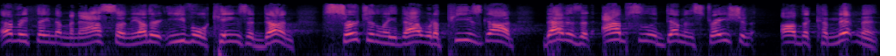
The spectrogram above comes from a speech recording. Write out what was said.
everything that Manasseh and the other evil kings had done. Certainly that would appease God. That is an absolute demonstration of the commitment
